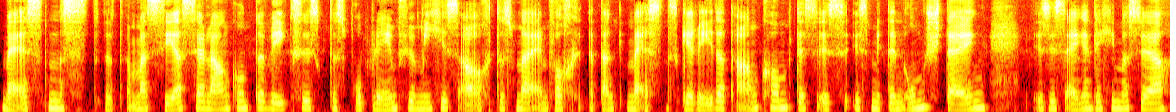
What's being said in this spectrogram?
meistens man sehr, sehr lang unterwegs ist. Das Problem für mich ist auch, dass man einfach dann meistens gerädert ankommt. Das ist, ist mit den Umsteigen, es ist eigentlich immer sehr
